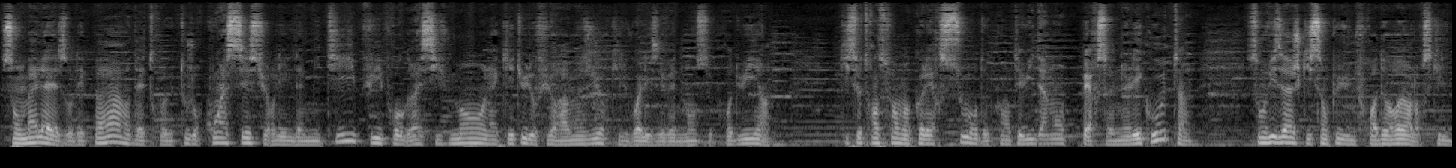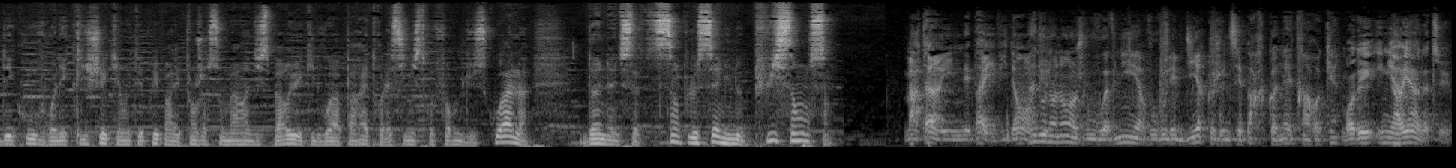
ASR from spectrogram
Son malaise au départ d'être toujours coincé sur l'île d'Amity, puis progressivement l'inquiétude au fur et à mesure qu'il voit les événements se produire, qui se transforme en colère sourde quand évidemment personne ne l'écoute, son visage qui sent plus d'une froide horreur lorsqu'il découvre les clichés qui ont été pris par les plongeurs sous-marins disparus et qu'il voit apparaître la sinistre forme du squale, donne à cette simple scène une puissance. Martin, il n'est pas évident. Ah que- non, non, non, je vous vois venir. Vous voulez me dire que je ne sais pas reconnaître un requin? Brody, il n'y a rien là-dessus.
